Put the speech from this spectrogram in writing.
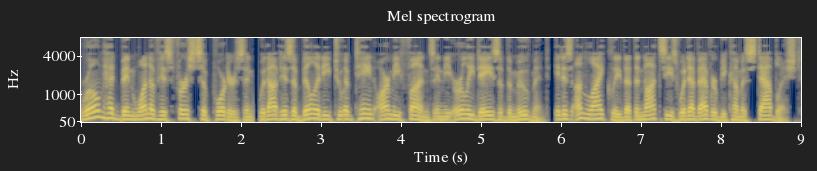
Röhm had been one of his first supporters and, without his ability to obtain army funds in the early days of the movement, it is unlikely that the Nazis would have ever become established.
